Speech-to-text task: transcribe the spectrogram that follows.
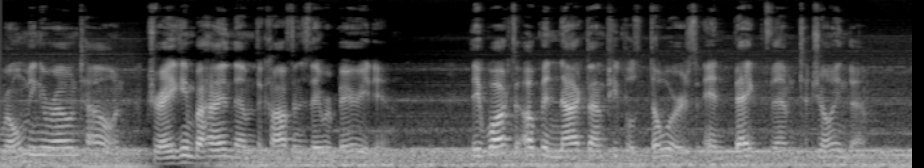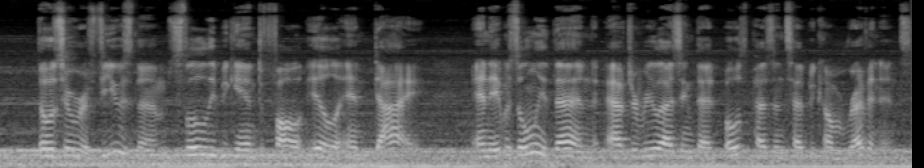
roaming around town, dragging behind them the coffins they were buried in. They walked up and knocked on people's doors and begged them to join them. Those who refused them slowly began to fall ill and die, and it was only then, after realizing that both peasants had become revenants,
